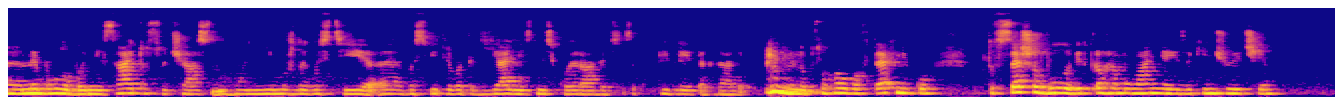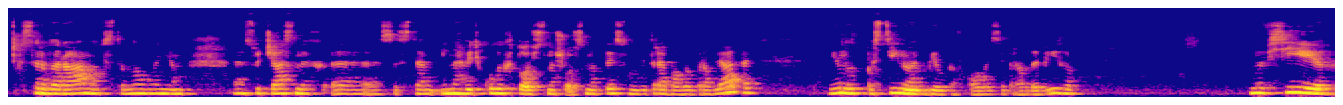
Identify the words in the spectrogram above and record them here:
не було б ні сайту сучасного, ні можливості е, висвітлювати діяльність міської ради, всі закупівлі і так далі. Він обслуговував техніку, тобто все, що було від програмування і закінчуючи серверами, встановленням е, сучасних е, систем. І навіть коли хтось на щось натиснув і треба виправляти, він постійно, як білка в колесі, правда, бігав. Ми всі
